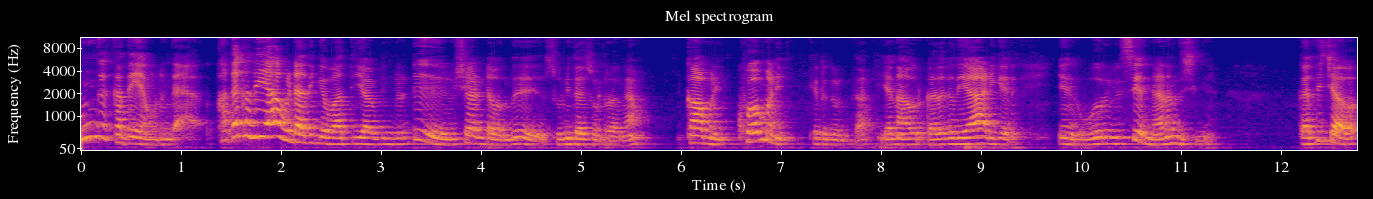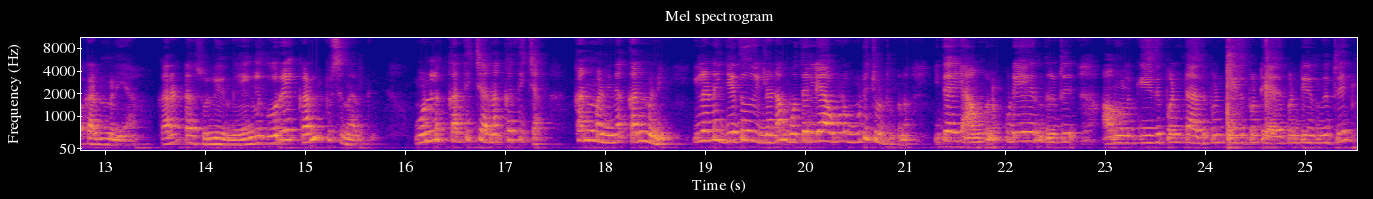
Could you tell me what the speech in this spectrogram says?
உங்கள் கதையை விடுங்க. கதை கதையாக விடாதீங்க வாத்தி அப்படின்னு சொல்லிட்டு விஷால்கிட்ட வந்து சுனிதா சொல்கிறாங்க காமெடி கோமெடி கேட்டுக்கிட்டு தான் ஏன்னா அவர் கதை கதையாக அடிக்கார் எங்கள் ஒரு விஷயம் நடந்துச்சுங்க. கதிச்சாவா கண்மணியா? கரெக்டாக சொல்லிடுங்க எங்களுக்கு ஒரே கன்ஃபியூஷனாக இருக்குது ஒன்றில் கத்திச்சானா கத்திச்சா கண்மணினா கண்மணி. இல்லைன்னா எதுவும் இல்லைன்னா முதல்ல அவங்கள முடிச்சு விட்ருக்கணும் இதை அவங்களுக்கு கூடயே இருந்துக்கிட்டு அவங்களுக்கு இது பண்ணிட்டு அது பண்ணிட்டு இது பண்ணிட்டு அது பண்ணிட்டு இருந்துட்டு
